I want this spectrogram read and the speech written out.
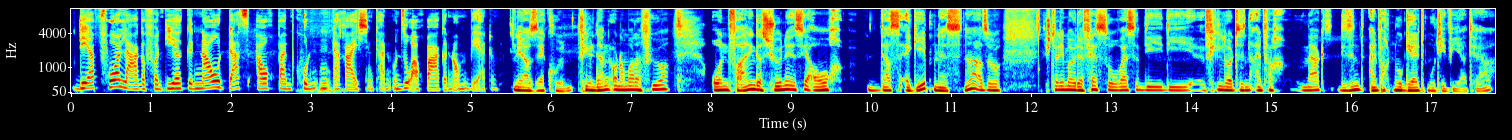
der Vorlage von dir genau das auch beim Kunden erreichen kann und so auch wahrgenommen werde. Ja, sehr cool. Vielen Dank auch nochmal dafür. Und vor allen Dingen das Schöne ist ja auch, das Ergebnis, ne? Also ich stelle immer wieder fest, so, weißt du, die, die, viele Leute sind einfach, merkt, die sind einfach nur Geld motiviert, ja.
